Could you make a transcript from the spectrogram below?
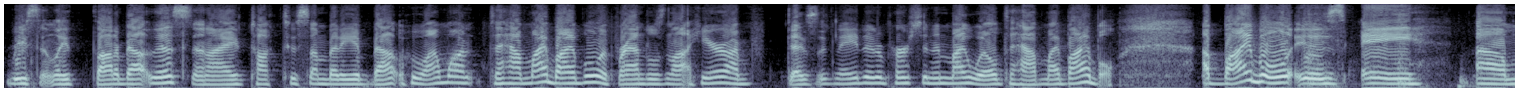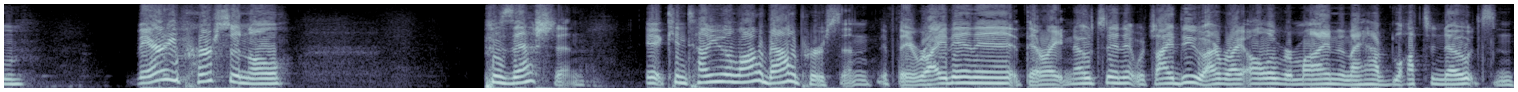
recently thought about this and I talked to somebody about who I want to have my Bible. If Randall's not here, I've designated a person in my will to have my Bible. A Bible is a um, very personal possession. It can tell you a lot about a person if they write in it, if they write notes in it, which I do. I write all over mine, and I have lots of notes and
